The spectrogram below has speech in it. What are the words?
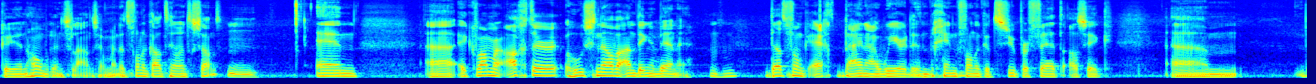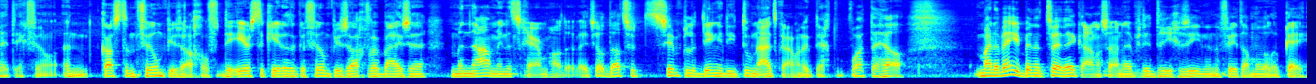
kun je een home run slaan. Zeg maar. Dat vond ik altijd heel interessant. Mm. En eh, ik kwam erachter hoe snel we aan dingen wennen. Dat vond ik echt bijna weird. In het begin vond ik het super vet als ik, ehm, weet ik veel, een custom filmpje zag. Of de eerste keer dat ik een filmpje zag waarbij ze mijn naam in het scherm hadden. Weet je wel, dat soort simpele dingen die toen uitkwamen. Dat ik dacht, what the hell. Maar dan ben je binnen twee weken aan of zo. En dan heb je er drie gezien en dan vind je het allemaal wel oké.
